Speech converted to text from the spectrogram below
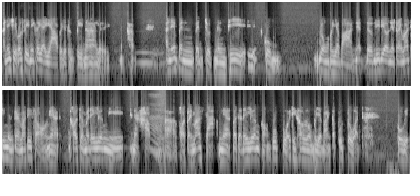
อันนี้ฉีดวัคซีนนี้ก็ยาวๆไปจนถึงปีหน้าเลยนะครับ อันนี้เป็นเป็นจุดหนึ่งที่กลุ่มโรงพยาบาลเนี่ยเดิมทีเดียวเนี่ยไตรมาสที่หนึ่งไตรมาสที่สองเนี่ยเขาจะไม่ได้เรื่องนี้นะครับอพอไตรมาสสามเนี่ยก็จะได้เรื่องของผู้ป่วยที่เข้าโรงพยาบาลกับผู้ตรวจ โควิด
